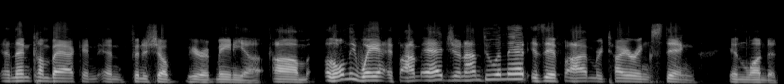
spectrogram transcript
and then come back and, and finish up here at Mania. Um, the only way, if I'm Edge and I'm doing that, is if I'm retiring Sting in London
